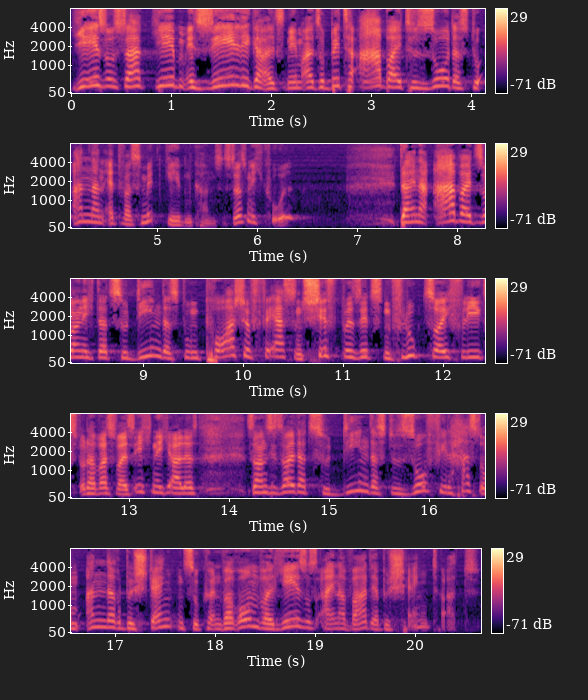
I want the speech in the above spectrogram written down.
Jesus sagt, jedem ist seliger als nehmen. Also bitte arbeite so, dass du anderen etwas mitgeben kannst. Ist das nicht cool? Deine Arbeit soll nicht dazu dienen, dass du ein Porsche fährst, ein Schiff besitzt, ein Flugzeug fliegst oder was weiß ich nicht alles, sondern sie soll dazu dienen, dass du so viel hast, um andere beschenken zu können. Warum? Weil Jesus einer war, der beschenkt hat.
